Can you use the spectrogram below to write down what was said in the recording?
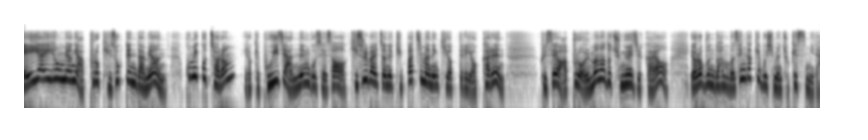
AI 혁명이 앞으로 계속된다면 코미코처럼 이렇게 보이지 않는 곳에서 기술 발전을 뒷받침하는 기업들의 역할은 글쎄요, 앞으로 얼마나 더 중요해질까요? 여러분도 한번 생각해 보시면 좋겠습니다.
